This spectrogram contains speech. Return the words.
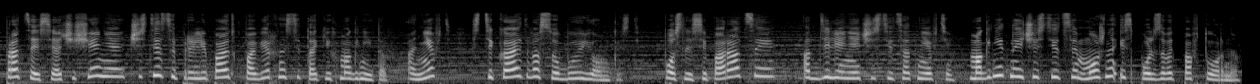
В процессе очищения частицы прилипают к поверхности таких магнитов, а нефть стекает в особую емкость. После сепарации, отделения частиц от нефти, магнитные частицы можно использовать повторно.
